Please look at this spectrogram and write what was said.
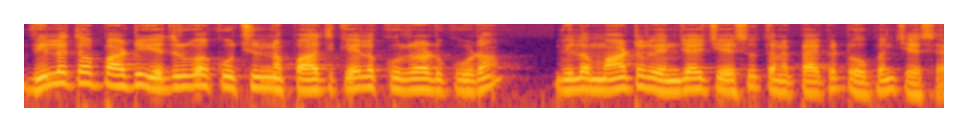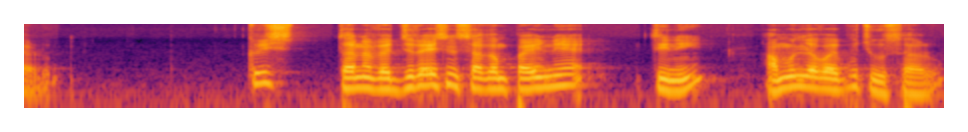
వీళ్ళతో పాటు ఎదురుగా కూర్చున్న పాతికేళ్ళ కుర్రాడు కూడా వీళ్ళ మాటలు ఎంజాయ్ చేస్తూ తన ప్యాకెట్ ఓపెన్ చేశాడు. క్రిష్ తన వెజ్ రైస్ని సగం పైనే తిని అమూల్య వైపు చూశాడు.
